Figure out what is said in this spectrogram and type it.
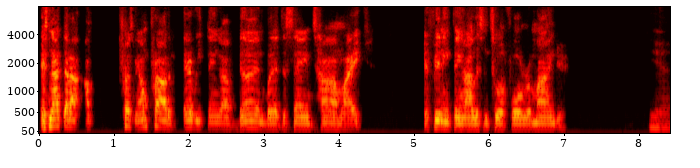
it's not that I I'm, trust me, I'm proud of everything I've done, but at the same time, like if anything, I listen to it for a reminder. Yeah.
